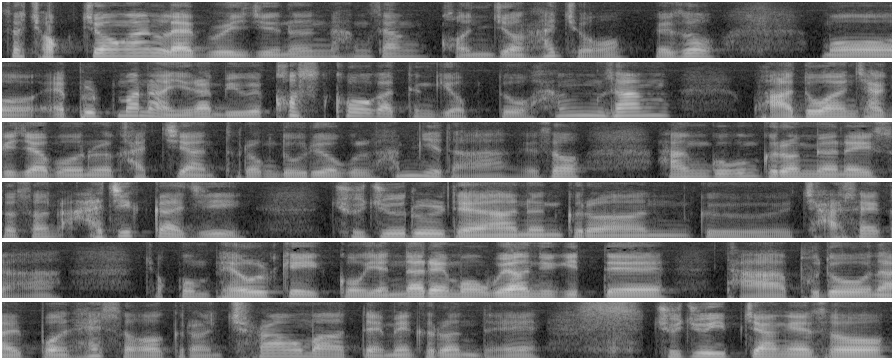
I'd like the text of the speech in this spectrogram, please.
그래서 적정한 레버리지는 항상 건전하죠. 그래서 뭐 애플뿐만 아니라 미국의 커스코 같은 기업도 항상 과도한 자기 자본을 갖지 않도록 노력을 합니다. 그래서 한국은 그런 면에 있어서는 아직까지 주주를 대하는 그런 그 자세가 조금 배울 게 있고 옛날에 뭐 외환위기 때 다 부도 날 뻔해서 그런 트라우마 때문에 그런데 주주 입장에서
